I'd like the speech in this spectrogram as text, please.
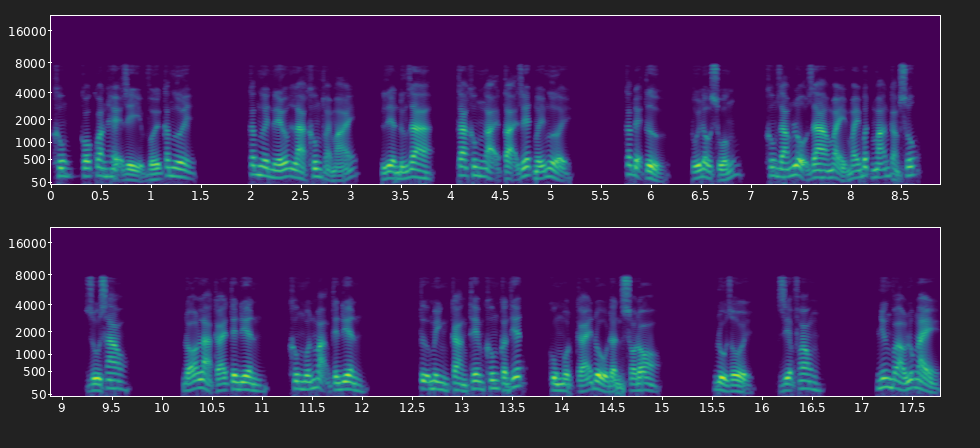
không có quan hệ gì với các ngươi. Các ngươi nếu là không thoải mái, liền đứng ra, ta không ngại tại giết mấy người. Các đệ tử, túi đầu xuống, không dám lộ ra mảy may bất mãn cảm xúc. Dù sao, đó là cái tên điên, không muốn mạng tên điên. Tự mình càng thêm không cần thiết, cùng một cái đồ đần so đo. Đủ rồi, diệp phong. Nhưng vào lúc này,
